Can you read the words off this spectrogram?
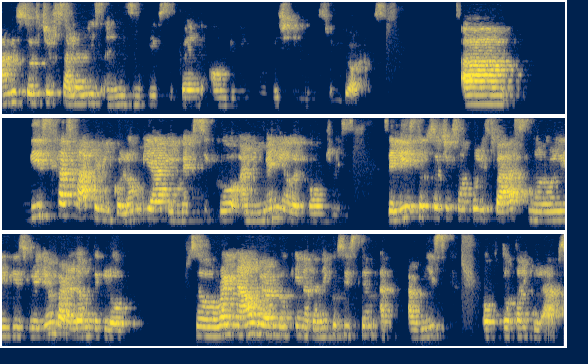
and researchers' salaries and incentives depend on the in Um, this has happened in Colombia, in Mexico, and in many other countries. The list of such examples is vast, not only in this region, but along the globe. So right now we are looking at an ecosystem at a risk of total collapse,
